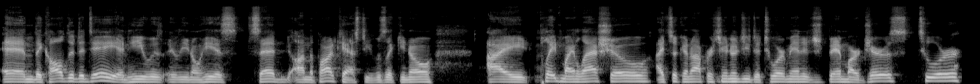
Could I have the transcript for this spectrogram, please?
And they called it a day. And he was, you know, he has said on the podcast, he was like, you know, I played my last show. I took an opportunity to tour manage Bam Margera's tour,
